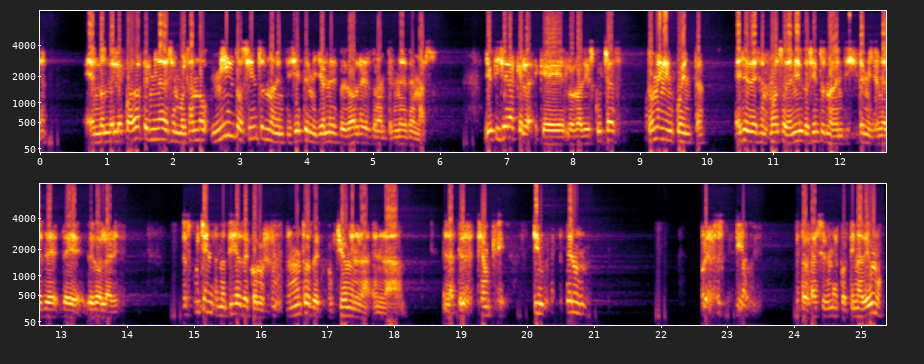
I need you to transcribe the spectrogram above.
en donde el Ecuador termina desembolsando 1.297 millones de dólares durante el mes de marzo. Yo quisiera que, que los radioescuchas tomen en cuenta ese desembolso de 1.297 millones de, de, dólares. Escuchen las noticias de corrupción, montos de corrupción en la, en la en la televisión que siempre un por eso es que ha sido una cortina de humo,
